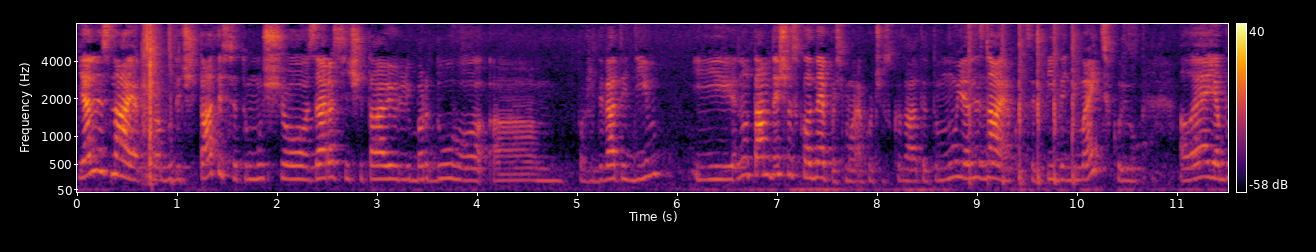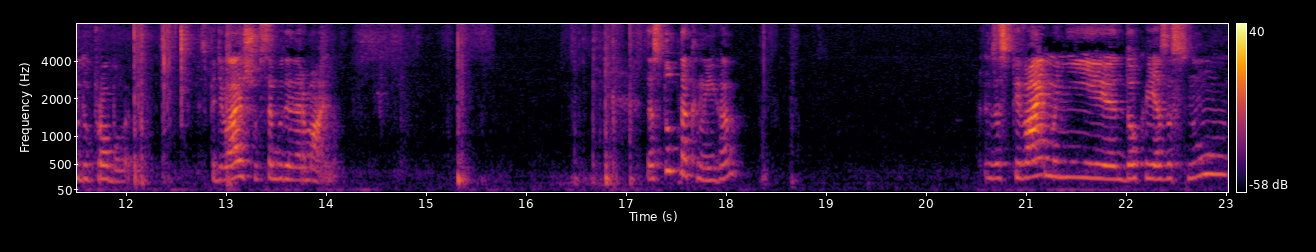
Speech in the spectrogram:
Я не знаю, як вона буде читатися, тому що зараз я читаю Лібардуго, дев'ятий дім. І ну там дещо складне письмо, я хочу сказати. Тому я не знаю, як це піде німецькою, але я буду пробувати. Сподіваюся, що все буде нормально. Наступна книга. Заспівай мені, доки я засну.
